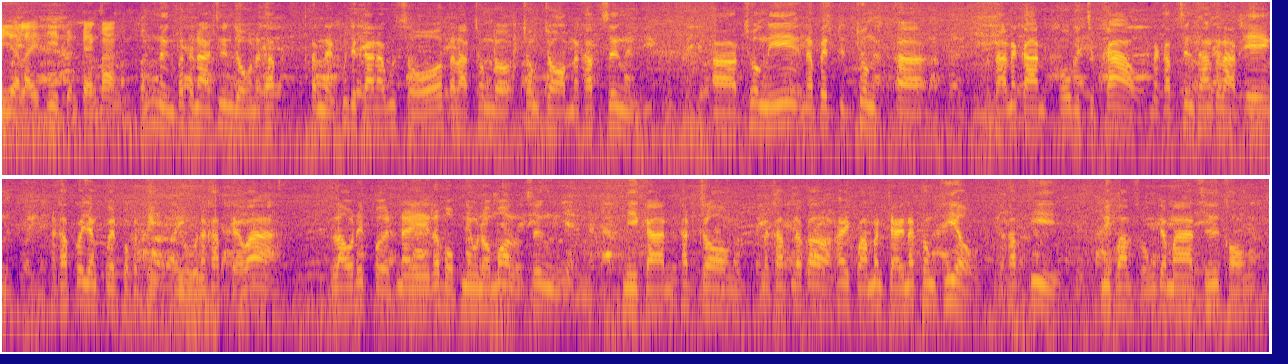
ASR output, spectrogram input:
มีอะไรที่เปลี่ยนแปลงบ้าง ผมหนึ่งพัฒนาชื่นยงนะครับตำแหน่งผู้จัดการอาวุโสตลาดช่องดอช่องจอมนะครับ ซึ่งอ่าช่วงนี้นะเป็นช่วงอ่าสถานการณ์โควิด -19 นะครับซึ่งทางตลาดเองนะครับก็ยังเปิดปกติอยู่นะครับ แต่ว่าเราได้เปิดในระบบ New Normal ซึ่งมีการคัดกรองนะครับ แล้วก็ให้ความมั่นใจนักท่องเที่ยวนะครับที่มีความสงจะมาซื้อของอ่า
